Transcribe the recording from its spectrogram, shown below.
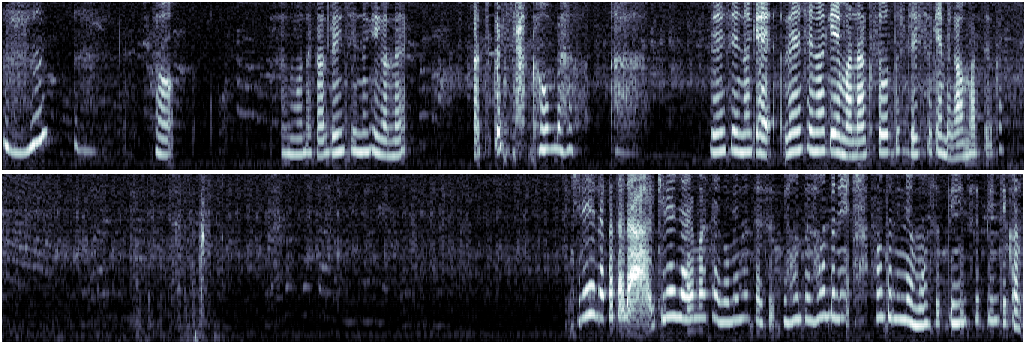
そう。もうだから全身の毛がない。あつこしさんこんばんは。全身の毛全身の毛今なくそうとして一生懸命頑張ってるから。綺麗な方だ。綺麗じゃありません。ごめんなさい。すっぴん。本当に本当に本当にねもうすっぴんすっぴんっていうか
